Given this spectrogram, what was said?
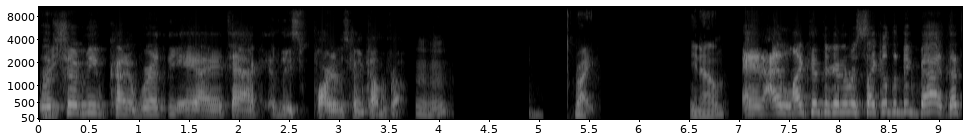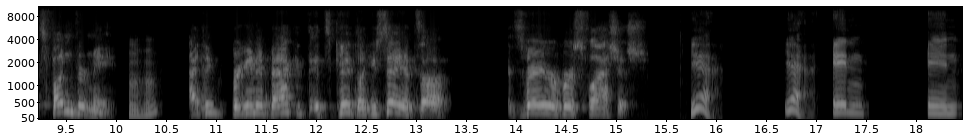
Well, Right. it showed me kind of where the AI attack, at least part of it's going to come from. Mm-hmm. Right. You know. And I like that they're going to recycle the big bad. That's fun for me. Mm-hmm. I think bringing it back, it's good. Like you say, it's uh, it's very reverse flashish. Yeah. Yeah. And and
